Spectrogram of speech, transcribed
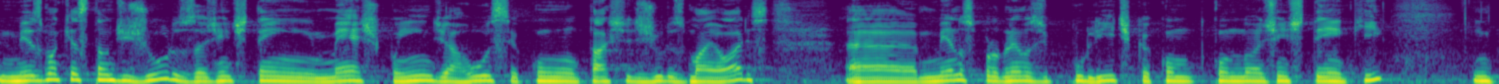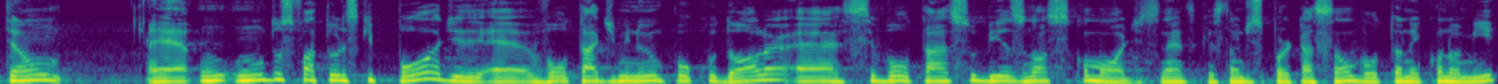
mesmo a questão de juros, a gente tem México, Índia, Rússia com taxa de juros maiores, uh, menos problemas de política como, como a gente tem aqui. Então, é, um, um, dos fatores que pode é, voltar a diminuir um pouco o dólar é se voltar a subir as nossas commodities, né? questão de exportação, voltando à economia,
